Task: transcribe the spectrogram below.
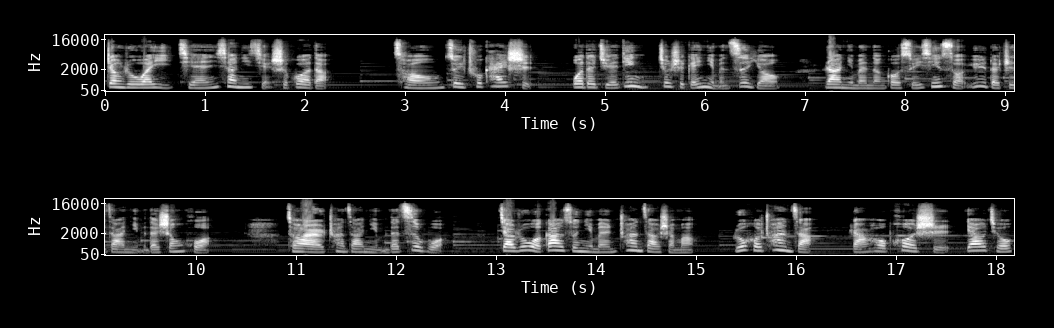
正如我以前向你解释过的，从最初开始，我的决定就是给你们自由，让你们能够随心所欲地制造你们的生活。从而创造你们的自我。假如我告诉你们创造什么，如何创造，然后迫使、要求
